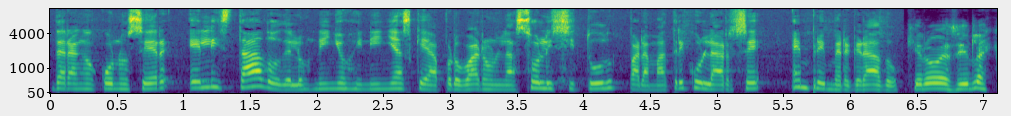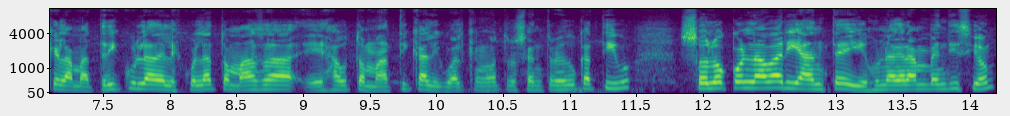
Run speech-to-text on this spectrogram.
darán a conocer el listado de los niños y niñas que aprobaron la solicitud para matricularse en primer grado. Quiero decirles que la matrícula de la Escuela Tomasa es automática, al igual que en otros centros educativos, solo con la variante, y es una gran bendición,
